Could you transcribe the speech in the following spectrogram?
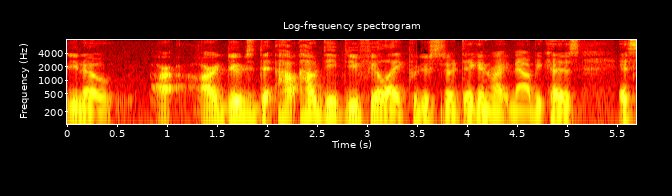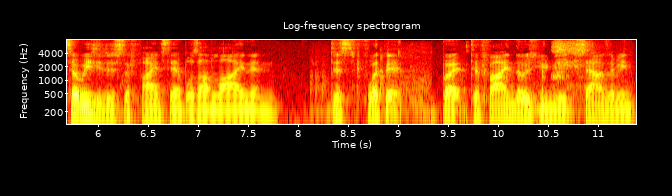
you know, are are dudes? How how deep do you feel like producers are digging right now? Because it's so easy to just to find samples online and just flip it, but to find those unique sounds. I mean,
